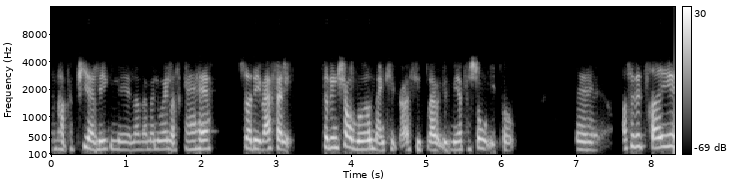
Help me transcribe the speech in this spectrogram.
man har papir liggende, eller hvad man nu ellers kan have, så er det i hvert fald så er det en sjov måde, man kan gøre sit brev lidt mere personligt på. Øh, og så det tredje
